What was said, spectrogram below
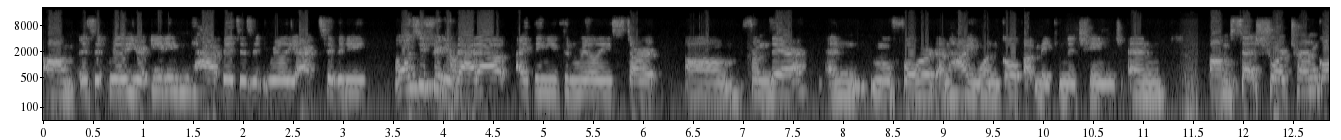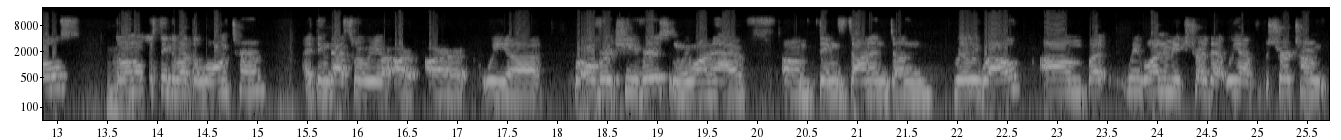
Um, is it really your eating habits? Is it really your activity? And once you figure that out, I think you can really start um, from there and move forward on how you want to go about making the change and um, set short-term goals. Don't always think about the long term. I think that's where we are. are, are we uh, we're overachievers and we want to have um, things done and done really well. Um, but we want to make sure that we have short-term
